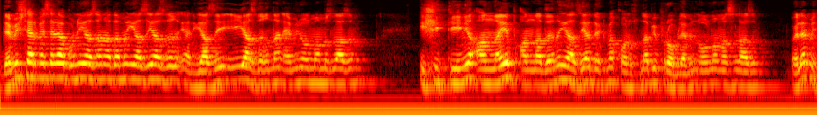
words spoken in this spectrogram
Demişler mesela bunu yazan adamın yazı yazdığı yani yazıyı iyi yazdığından emin olmamız lazım. İşittiğini anlayıp anladığını yazıya dökme konusunda bir problemin olmaması lazım. Öyle mi?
